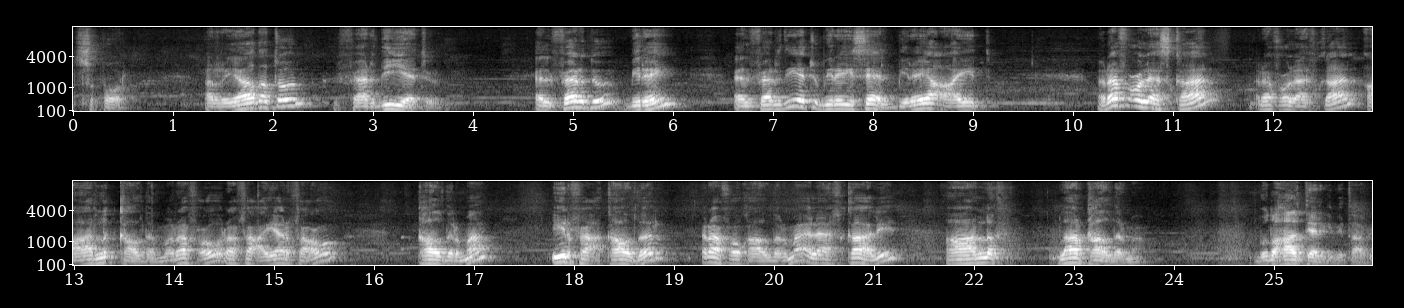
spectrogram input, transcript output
spor. Er-riyadatul ferdiyetu. El ferdu birey, el ferdiyetu bireysel, bireye ait. Raf'ul eskal, raf'ul eskal, ağırlık kaldırma. Raf'u, rafa'a yerfa'u, kaldırma. İrfa kaldır, raf'u kaldırma. El eskali, ağırlıklar kaldırma. Bu da halter gibi tabi.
